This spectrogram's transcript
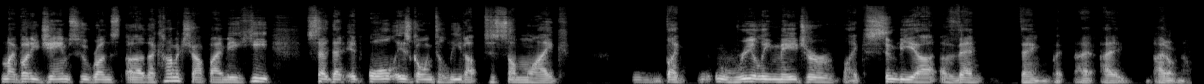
my buddy James, who runs uh, the comic shop by me, he said that it all is going to lead up to some like, like really major like symbiote event thing. But I, I, I don't know.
